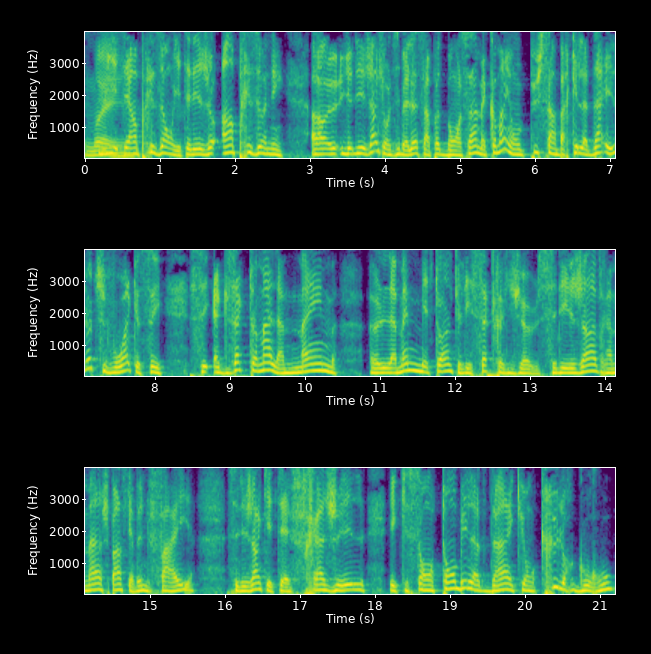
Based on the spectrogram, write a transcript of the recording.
Lui, il était en prison. Il était déjà emprisonné. Alors, euh, il y a des gens qui ont dit, ben là, ça n'a pas de bon sens. Mais comment ils ont pu s'embarquer là-dedans? Et là, tu vois que c'est, c'est exactement la même la même méthode que les sectes religieuses. C'est des gens vraiment, je pense, qui avaient une faille. C'est des gens qui étaient fragiles et qui sont tombés là-dedans et qui ont cru leur gourou.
